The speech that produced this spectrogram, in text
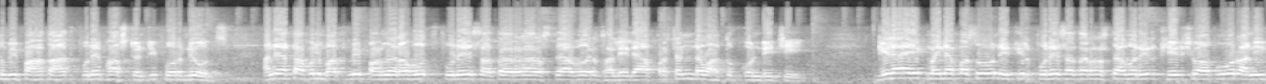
तुम्ही पाहत आहात Pune fast twenty four news. आणि आता आपण बातमी पाहणार आहोत पुणे सातारा रस्त्यावर झालेल्या प्रचंड वाहतूक कोंडीची. गेल्या एक महिन्यापासून येथील पुणे सातारा रस्त्यावरील खेड शिवापूर आणि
